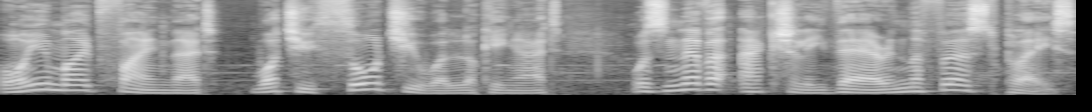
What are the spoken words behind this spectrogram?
Or you might find that what you thought you were looking at was never actually there in the first place.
